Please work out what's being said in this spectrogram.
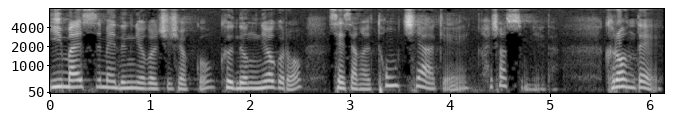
이 말씀의 능력을 주셨고 그 능력으로 세상을 통치하게 하셨습니다. 그런데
